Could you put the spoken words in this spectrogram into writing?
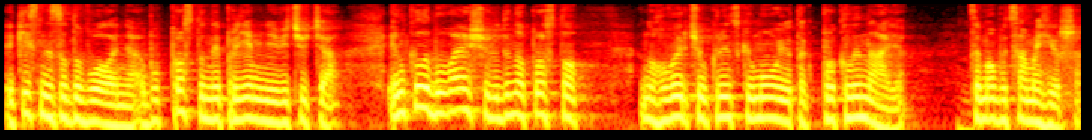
якесь незадоволення або просто неприємні відчуття. Інколи буває, що людина просто, ну, говорячи українською мовою, так проклинає. Це, мабуть, саме гірше.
